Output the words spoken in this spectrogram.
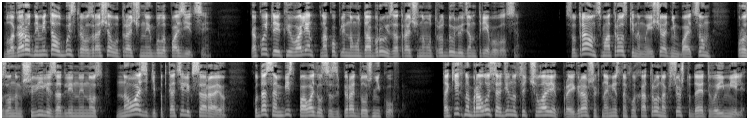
Благородный металл быстро возвращал утраченные было позиции. Какой-то эквивалент накопленному добру и затраченному труду людям требовался. С утра он с Матроскиным и еще одним бойцом, прозванным Швили за длинный нос, на УАЗике подкатили к сараю, куда самбист повадился запирать должников. Таких набралось 11 человек, проигравших на местных лохотронах все, что до этого имели.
